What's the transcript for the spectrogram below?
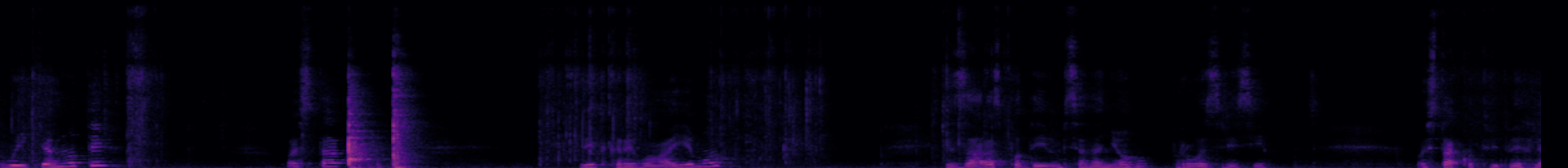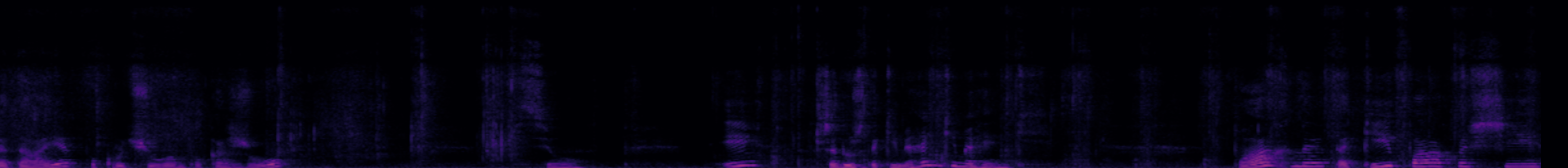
витягнути. Ось так. Відкриваємо. І зараз подивимося на нього в розрізі. Ось так от він виглядає. Покручу вам, покажу. Все. І ще дуже такий м'ягенький-м'ягенький. Пахне такі пахощі.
